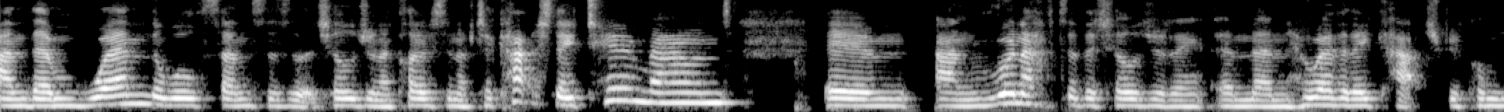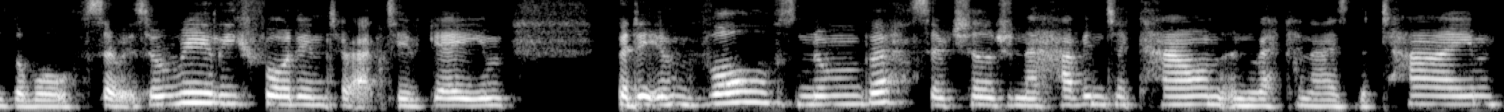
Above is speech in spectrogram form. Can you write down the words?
And then when the wolf senses that the children are close enough to catch, they turn around um, and run after the children. And then whoever they catch becomes the wolf. So it's a really fun interactive game, but it involves number. So children are having to count and recognize the time.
